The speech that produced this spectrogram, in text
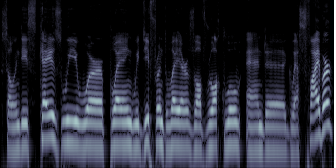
So in this case, we were playing with different layers of rock wool and uh, glass fiber.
